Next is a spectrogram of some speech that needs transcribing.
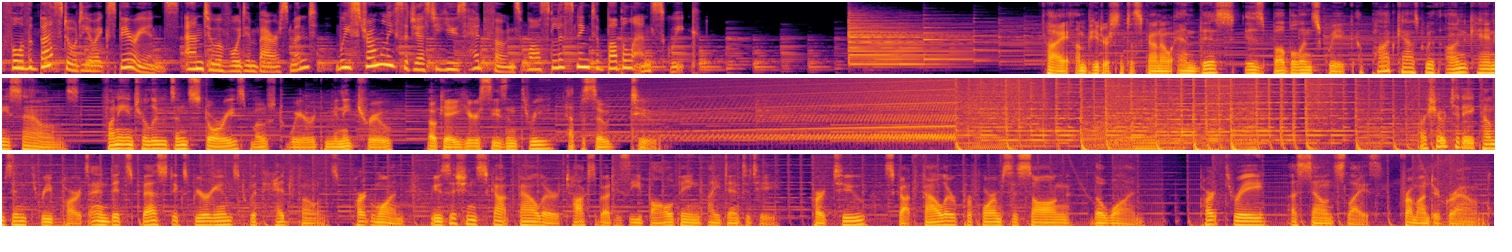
For the best audio experience and to avoid embarrassment, we strongly suggest you use headphones whilst listening to Bubble and Squeak. Hi, I'm Peterson Toscano, and this is Bubble and Squeak, a podcast with uncanny sounds, funny interludes, and stories, most weird, many true. Okay, here's season 3, episode 2. Our show today comes in three parts, and it's best experienced with headphones. Part 1 Musician Scott Fowler talks about his evolving identity. Part 2 Scott Fowler performs his song, The One. Part 3 A sound slice from Underground.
